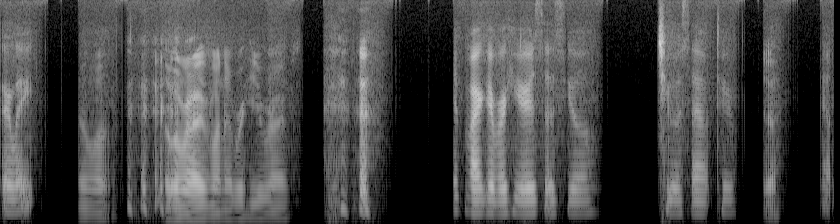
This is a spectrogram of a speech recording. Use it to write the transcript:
They're late. He'll, uh, he'll arrive whenever he arrives. if Mark ever hears this, he'll chew us out too. Yeah. Yep.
